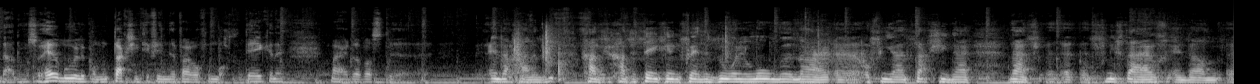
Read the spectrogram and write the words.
nou, dat was heel moeilijk om een taxi te vinden waarop we mochten tekenen. Maar dat was de en dan gaat, het, gaat, gaat, de tekening verder door in Londen naar, uh, of via een taxi naar, naar het, het, vliegtuig. En dan. Uh,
